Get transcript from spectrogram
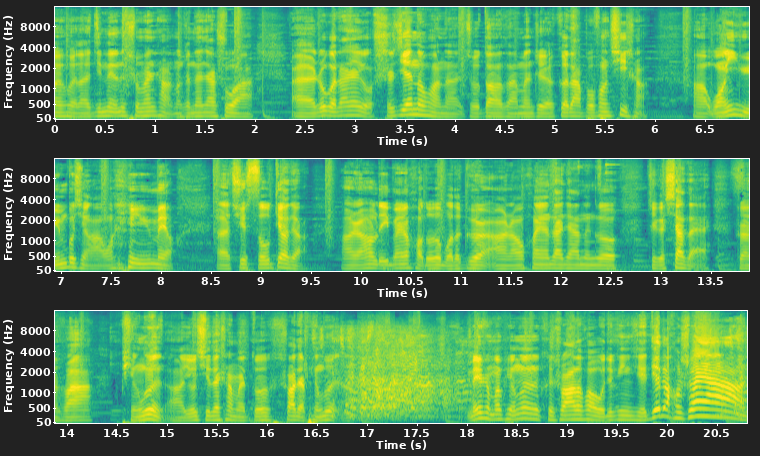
欢迎回来！今天的吃饭场呢，跟大家说啊，呃，如果大家有时间的话呢，就到咱们这个各大播放器上啊，网易云不行啊，网易云没有，呃，去搜调调啊，然后里边有好多的我的歌啊，然后欢迎大家能够这个下载、转发、评论啊，尤其在上面多刷点评论。没什么评论可刷的话，我就给你写调调好帅呀、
